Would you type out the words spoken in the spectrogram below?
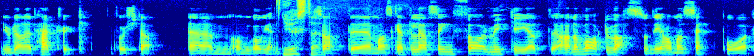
gjorde han ett hattrick första um, omgången. Just det. Så att uh, man ska inte läsa in för mycket i att han har varit vass och det har man sett på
